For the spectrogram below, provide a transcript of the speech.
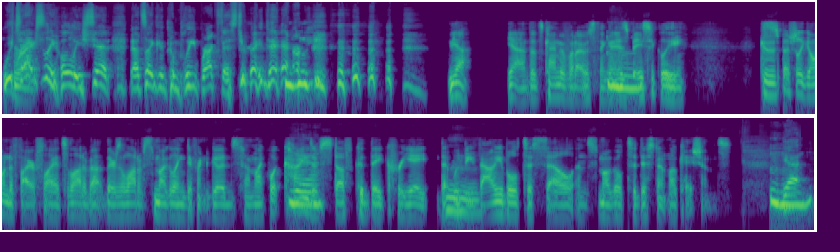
which Right. actually, holy shit, that's like a complete breakfast right there. Yeah. Yeah, that's kind of what I was thinking. Is Mhm. basically because especially going to Firefly, it's a lot about there's a lot of smuggling different goods. So I'm like, what kind Yeah. of stuff could they create that would be Mhm. valuable to sell and smuggle to distant locations? Yeah. Mhm.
